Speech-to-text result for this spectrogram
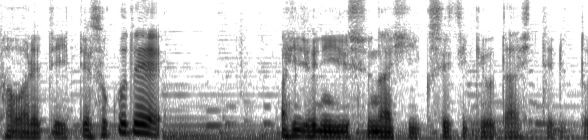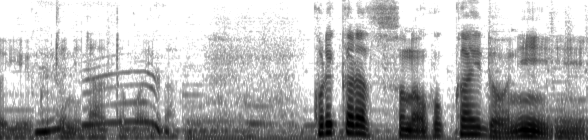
買われていてそこで非常に優秀な肥育成績を出しているということになると思います。これからその北海道に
